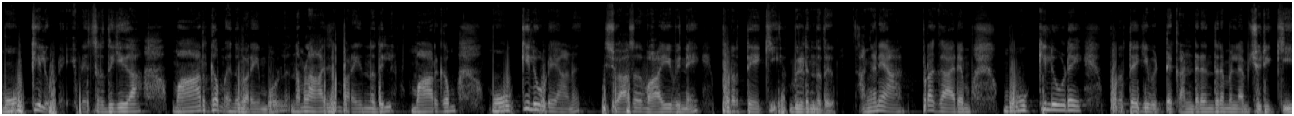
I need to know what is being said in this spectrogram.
മൂക്കിലൂടെ ഇവിടെ ശ്രദ്ധിക്കുക മാർഗം എന്ന് പറയുമ്പോൾ നമ്മൾ ആദ്യം പറയുന്നതിൽ മാർഗം മൂക്കിലൂടെയാണ് ശ്വാസവായുവിനെ പുറത്തേക്ക് വിടുന്നത്. അങ്ങനെ അപ്രകാരം മൂക്കിലൂടെ പുറത്തേക്ക് വിട്ട് കണ്ഠരന്ധ്രമെല്ലാം ചുരുക്കി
